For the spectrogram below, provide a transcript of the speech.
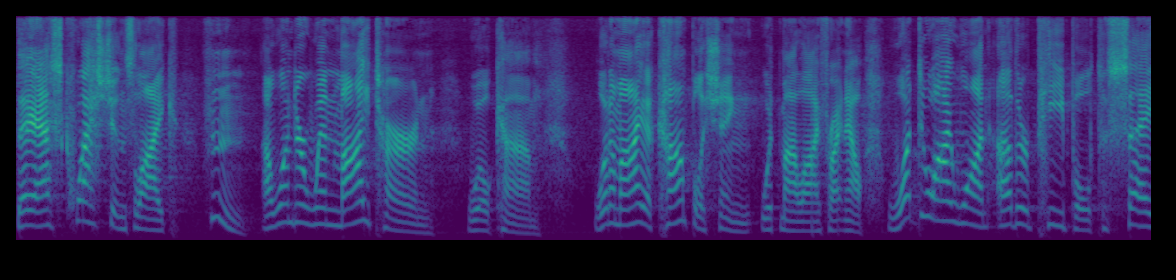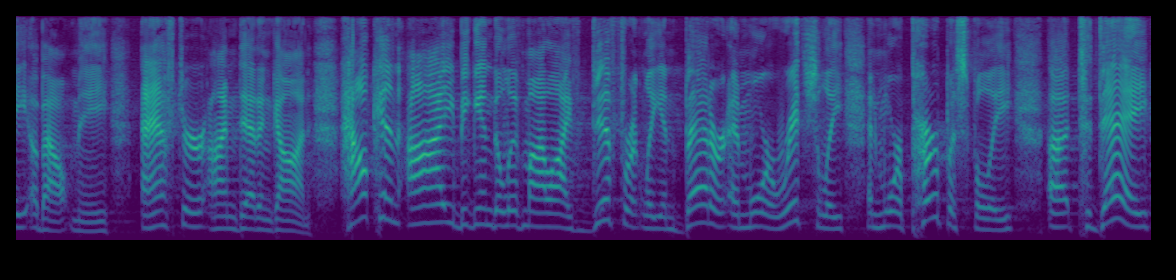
They ask questions like, hmm, I wonder when my turn will come. What am I accomplishing with my life right now? What do I want other people to say about me after I'm dead and gone? How can I begin to live my life differently and better and more richly and more purposefully uh, today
